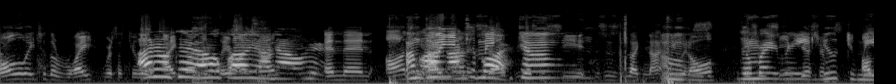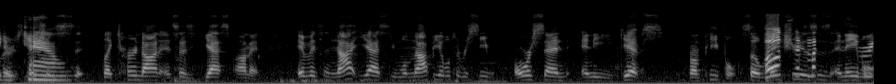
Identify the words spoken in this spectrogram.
All the way to the right, like your I don't care. I hope all y'all. And then on I'm going to Midtown. This is like not oh, new at all. Somebody raised to town. Like turned on and says yes on it. If it's not yes, you will not be able to receive or send any gifts from people. So make oh, sure this is enabled.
